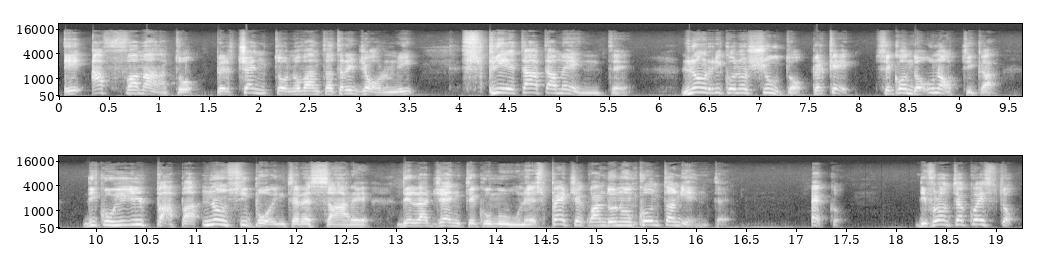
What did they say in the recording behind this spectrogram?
e affamato per 193 giorni spietatamente, non riconosciuto perché, secondo un'ottica di cui il Papa non si può interessare della gente comune, specie quando non conta niente. Ecco, di fronte a questo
